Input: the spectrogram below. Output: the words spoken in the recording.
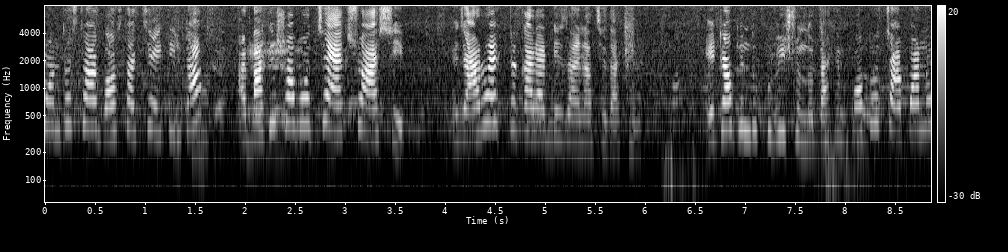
পঞ্চাশ টাকা গজ থাকছে এই তিনটা। তিনটা। আর বাকি সব হচ্ছে একশো আশি। এই যে আরও একটা কালার ডিজাইন আছে দেখেন। এটাও কিন্তু খুবই সুন্দর। দেখেন কত চাপানো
